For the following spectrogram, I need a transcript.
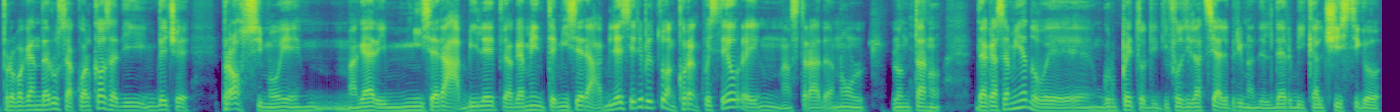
propaganda russa a qualcosa di invece prossimo e magari miserabile, vagamente miserabile, si è ripetuto ancora in queste ore in una strada non lontano da casa mia dove un gruppetto di tifosi laziali prima del derby calcistico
